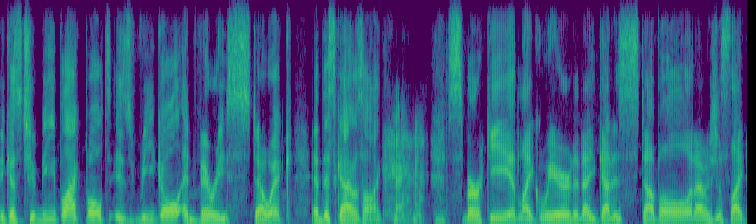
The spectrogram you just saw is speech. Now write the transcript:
Because to me, Black Bolt is regal and very stoic, and this guy was all like smirky and like weird, and I got his stubble, and I was just like,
